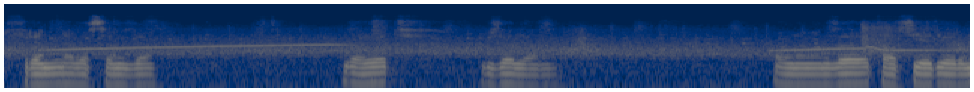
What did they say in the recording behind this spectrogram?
frenine bastığınızda gayet güzel yani. Oynamanızı tavsiye ediyorum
